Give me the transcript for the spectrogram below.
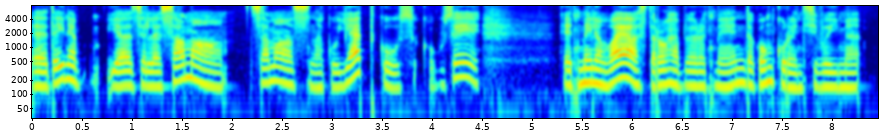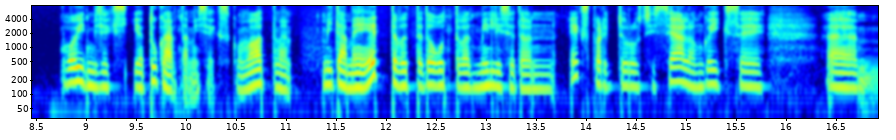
teine ja sellesama, samas nagu jätkus kogu see, et meil on vaja seda rohepööret meie enda konkurentsivõime hoidmiseks ja tugevdamiseks, kui me vaatame, mida meie ettevõtted ootavad, millised on eksporditurud, siis seal on kõik see ähm,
